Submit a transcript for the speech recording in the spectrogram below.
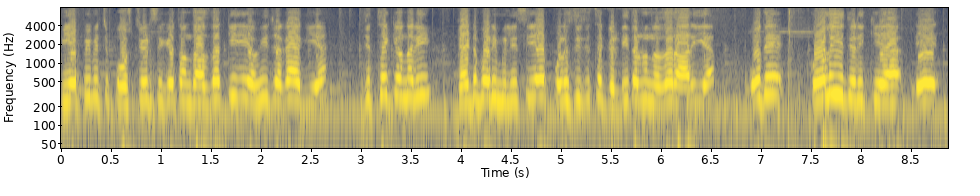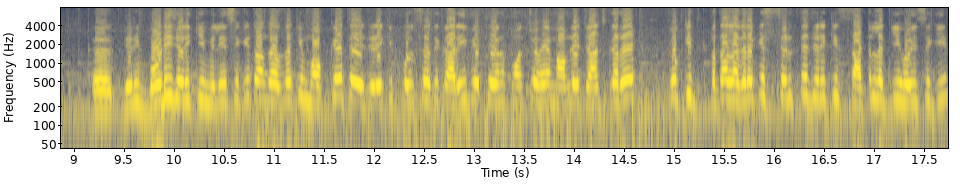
ਪੀਏਪੀ ਵਿੱਚ ਪੋਸਟਡ ਸੀਗੇ। ਤੁਹਾਨੂੰ ਦੱਸਦਾ ਕਿ ਇਹ ਉਹੀ ਜਗ੍ਹਾ ਹੈਗੀ ਹੈ, ਜਿੱਥੇ ਕਿ ਉਹਨਾਂ ਦੀ ਡੈੱਡ ਬੋਡੀ ਮਿਲੀ ਸੀ। ਇਹ ਪੁਲਿਸ ਦੀ ਜਿੱਥੇ ਗੱਡੀ ਤੁਹਾਨੂੰ ਨਜ਼ਰ ਆ ਰਹੀ ਹੈ, ਉਹਦੇ ਕੋਲ ਹੀ ਜਿਹੜੀ ਕਿ ਹੈ, ਇਹ ਜਿਹੜੀ ਬੋਡੀ ਜਿਹੜੀ ਕਿ ਮਿਲੀ ਸੀਗੀ, ਤੁਹਾਨੂੰ ਦੱਸਦਾ ਕਿ ਮੌਕੇ ਤੇ ਜਿਹੜੇ ਕਿ ਪੁਲਿਸ ਅਧਿਕਾਰੀ ਵੀ ਇੱਥੇ ਹੁਣ ਪਹੁੰਚੇ ਹੋਏ ਮਾਮਲੇ ਜਾਂਚ ਕਰ ਰਹੇ, ਕਿਉਂਕਿ ਪਤਾ ਲੱਗ ਰਿਹਾ ਕਿ ਸਿਰ ਤੇ ਜਿਹੜੀ ਕਿ ਸੱਟ ਲੱਗੀ ਹੋਈ ਸੀਗੀ,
